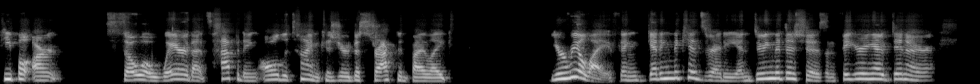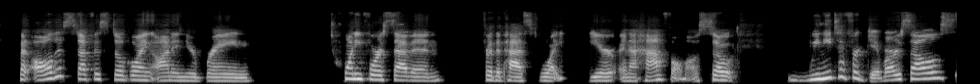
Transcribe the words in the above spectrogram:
people aren't so aware that's happening all the time because you're distracted by like your real life and getting the kids ready and doing the dishes and figuring out dinner. But all this stuff is still going on in your brain 24 7 for the past what year and a half almost so we need to forgive ourselves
